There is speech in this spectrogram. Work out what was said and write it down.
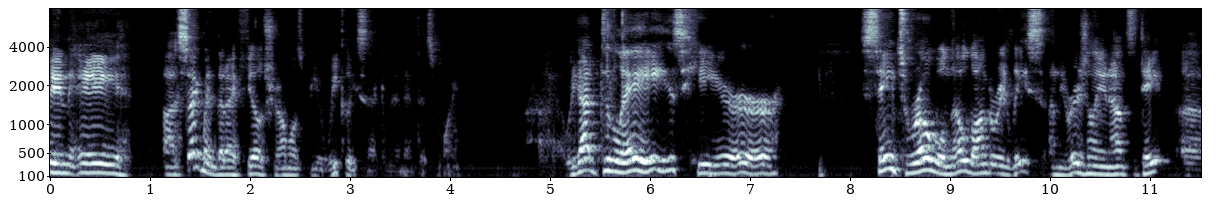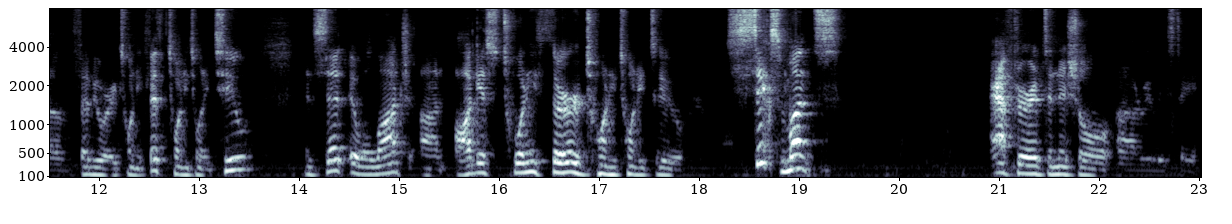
in a, uh segment that I feel should almost be a weekly segment at this point. Uh, we got delays here. Saints Row will no longer release on the originally announced date of February 25th, 2022. Instead, it will launch on August 23rd, 2022. Six months after its initial uh, release date.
